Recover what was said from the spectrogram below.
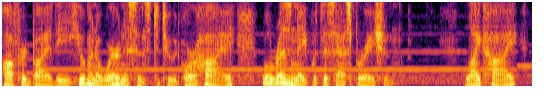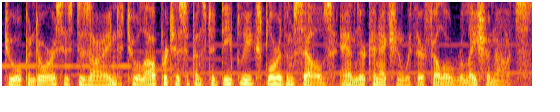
offered by the Human Awareness Institute, or HAI, will resonate with this aspiration. Like HAI, Two Open Doors is designed to allow participants to deeply explore themselves and their connection with their fellow relationauts.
